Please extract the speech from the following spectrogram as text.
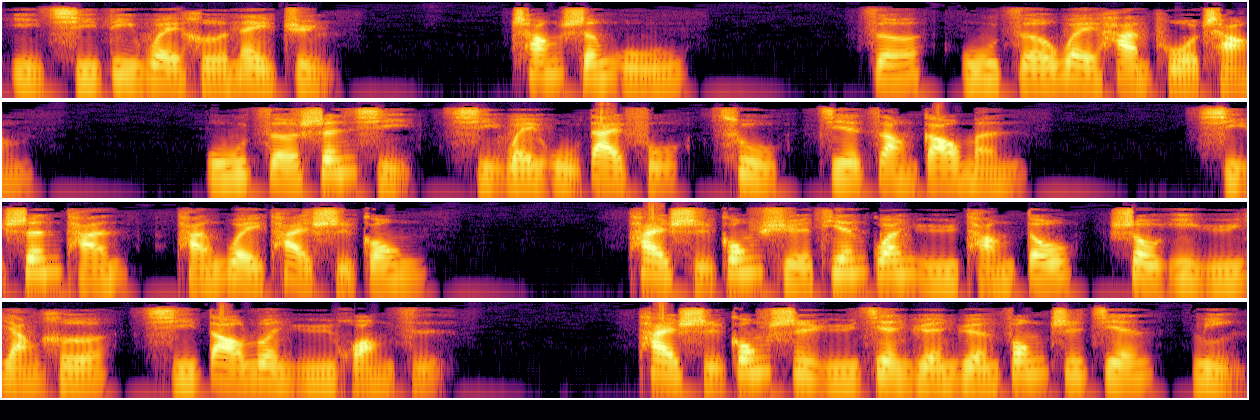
以其地位河内郡。昌生吴。则吴则为汉婆长，吴则生喜，喜为武大夫，卒皆葬高门。喜生谭，谭为太史公。太史公学天官于唐都，受益于杨和，习道论于皇子。太史公是于建元元封之间，敏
